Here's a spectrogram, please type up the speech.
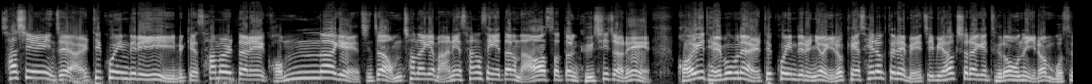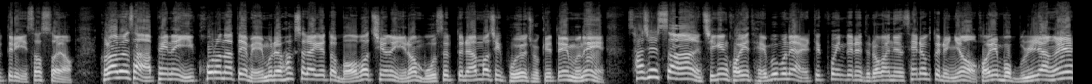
사실 이제 알트코인들이 이렇게 3월 달에 겁나게 진짜 엄청나게 많이 상승이 딱 나왔었던 그 시절에 거의 대부분의 알트코인들은요. 이렇게 세력들의 매집이 확실하게 들어오는 이런 모습들이 있었어요. 그러면서 앞에 있는 이 코로나 때 매물을 확실하게 또 먹어치우는 이런 모습들을 한 번씩 보여줬기 때문에 사실상 지금 거의 대부분의 알트코인들에 들어가 있는 세력들은요. 거의 뭐 물량을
